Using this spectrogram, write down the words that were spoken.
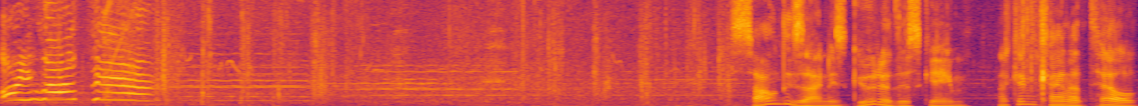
Are you out there? Sound design is good at this game. I can kind of tell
